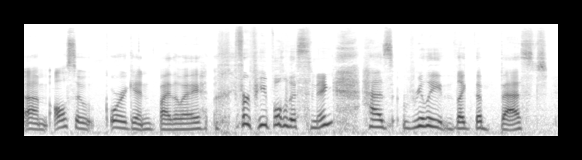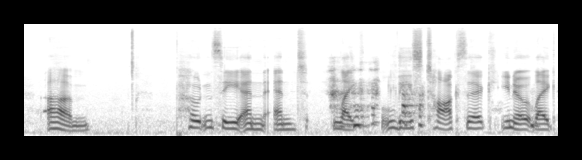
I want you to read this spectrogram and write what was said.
um, also, Oregon, by the way, for people listening, has really like the best. Um, potency and and like least toxic you know like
